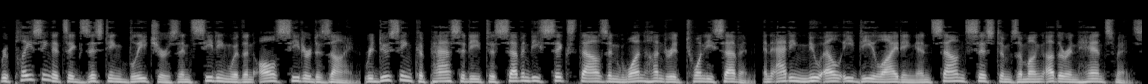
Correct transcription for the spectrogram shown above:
replacing its existing bleachers and seating with an all-seater design reducing capacity to 76,127, and adding new LED lighting and sound systems among other enhancements.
